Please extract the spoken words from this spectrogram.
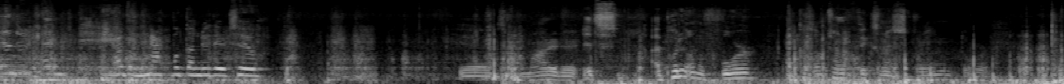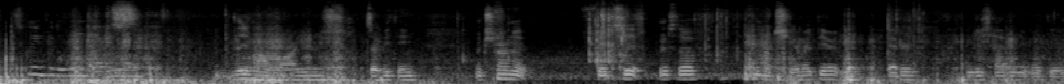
And and you have a MacBook under there too. Yeah, it's a monitor. It's I put it on the floor because I'm trying to fix my screen door. Screen for the windows. There's my wires. It's everything. I'm trying to fix it and stuff. Put my chair right there. Look better. I'm just having it right there.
